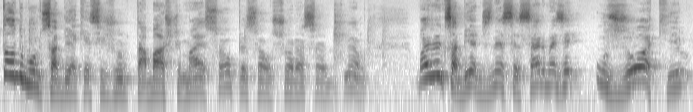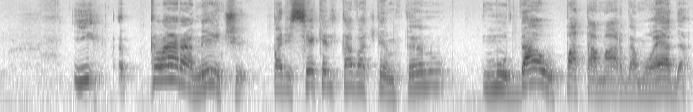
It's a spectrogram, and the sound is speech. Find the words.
todo mundo sabia que esse juro está baixo demais, só o pessoal choração. Não. Mas a gente sabia, desnecessário, mas ele usou aquilo e ah, claramente parecia que ele estava tentando mudar o patamar da moeda,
